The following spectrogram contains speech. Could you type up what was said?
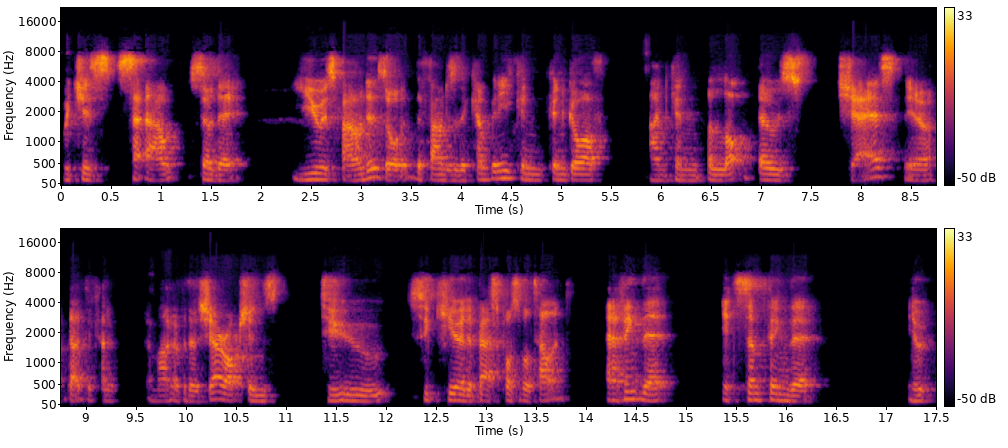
which is set out so that you as founders or the founders of the company can can go off and can allot those shares, you know, that the kind of amount of those share options to secure the best possible talent. And I think that it's something that, you know,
